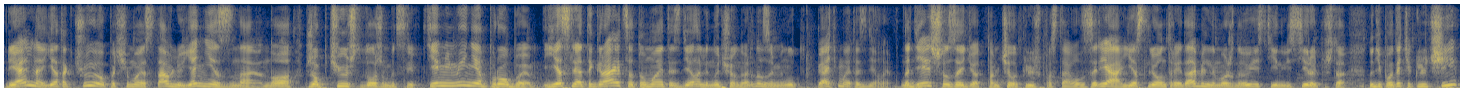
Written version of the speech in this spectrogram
Реально, я так чую, почему я ставлю, я не знаю, но жоп чую, что должен быть слив. Тем не менее, пробуем. Если отыграется, то мы это сделали, ну что, наверное, за минут 5 мы это сделаем. Надеюсь, что зайдет. Там человек ключ поставил. Зря. Если он трейдабельный, можно вывести и инвестировать. Потому что, ну, типа, вот эти ключи,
